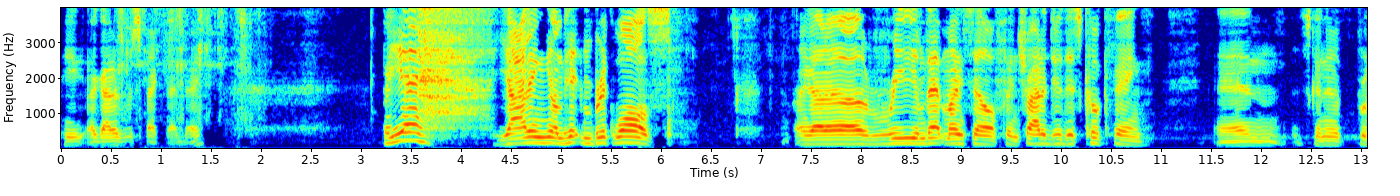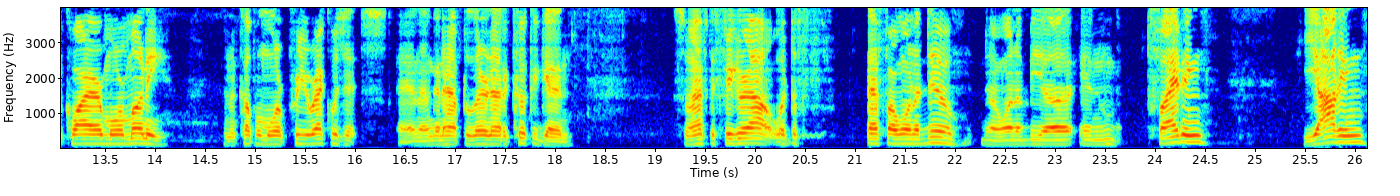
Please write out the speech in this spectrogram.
he. I got his respect that day. But yeah, yachting. I'm hitting brick walls. I gotta reinvent myself and try to do this cook thing, and it's gonna require more money and a couple more prerequisites, and I'm gonna have to learn how to cook again. So I have to figure out what the f, I want to do. Do I want to be uh, in fighting, yachting,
